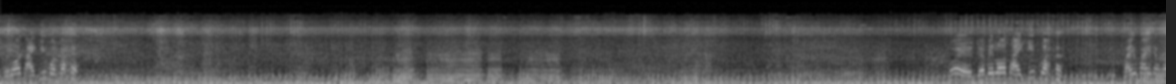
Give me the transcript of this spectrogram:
เดี๋ยวรอถ่ายคลิปก่อนไปเฮ้ย เดี๋ ยวไปรอถ่ายคลิปก่อน ไปไวทำไม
